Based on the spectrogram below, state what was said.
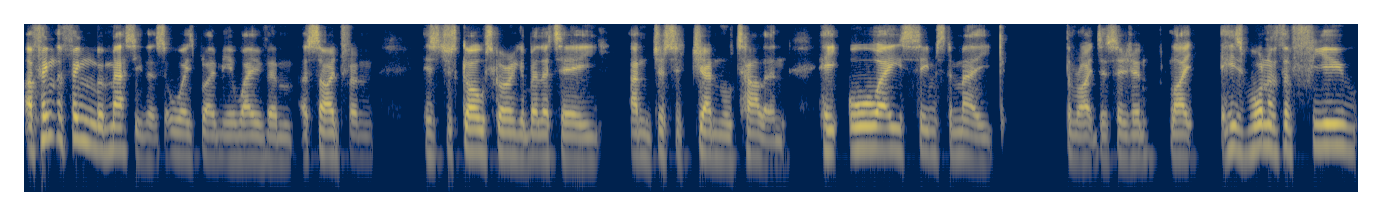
I think the thing with Messi that's always blown me away with him, aside from his just goal scoring ability and just his general talent, he always seems to make the right decision. Like he's one of the few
